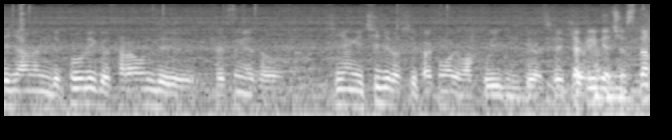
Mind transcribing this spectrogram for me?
제가 얼마 되지 않았는데 프로리그 4라운드 결승에서 신형이 치즈러시 깔끔하게 맞고 이긴 그가 제일 Так, 기억나는 ребят, сейчас там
